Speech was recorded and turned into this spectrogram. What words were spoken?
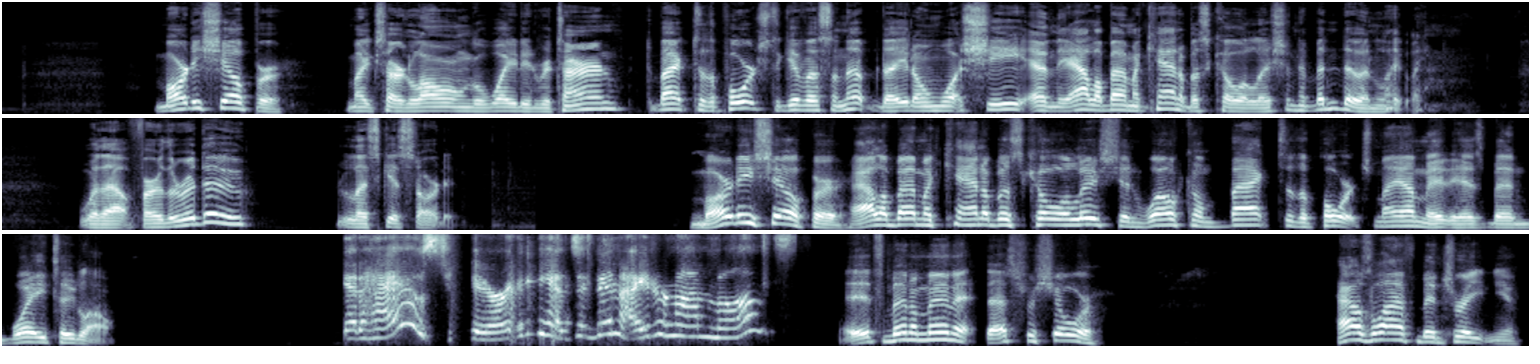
Marty Schelper makes her long awaited return back to the porch to give us an update on what she and the Alabama Cannabis Coalition have been doing lately. Without further ado, let's get started. Marty Schelper, Alabama Cannabis Coalition, welcome back to the porch, ma'am. It has been way too long. It has, Terry. Has it been eight or nine months? It's been a minute, that's for sure. How's life been treating you?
